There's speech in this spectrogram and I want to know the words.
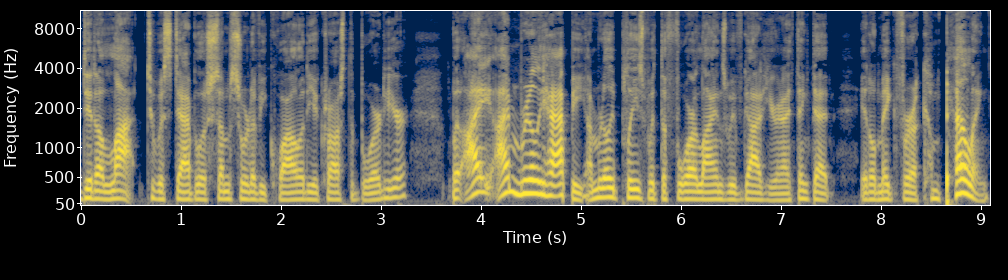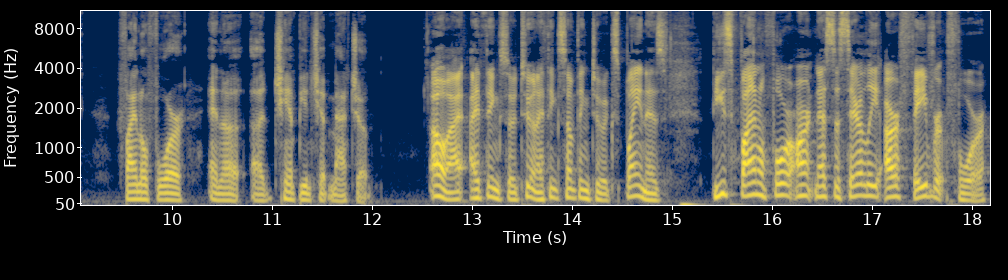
did a lot to establish some sort of equality across the board here. But I, I'm really happy. I'm really pleased with the four lines we've got here, and I think that it'll make for a compelling Final Four and a, a championship matchup. Oh, I, I think so too. And I think something to explain is these final four aren't necessarily our favorite four.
